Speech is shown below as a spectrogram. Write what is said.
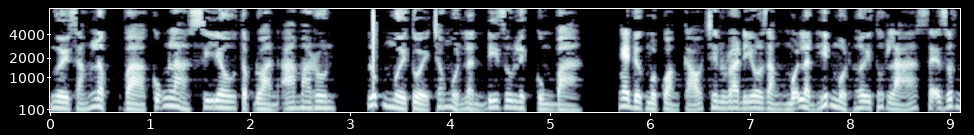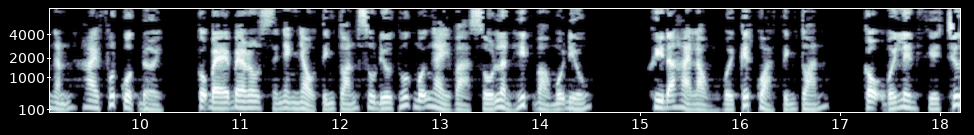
người sáng lập và cũng là CEO tập đoàn Amazon. Lúc 10 tuổi trong một lần đi du lịch cùng bà, nghe được một quảng cáo trên radio rằng mỗi lần hít một hơi thuốc lá sẽ rút ngắn 2 phút cuộc đời. Cậu bé Bezos sẽ nhanh nhảu tính toán số điếu thuốc mỗi ngày và số lần hít vào mỗi điếu. Khi đã hài lòng với kết quả tính toán, cậu với lên phía trước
